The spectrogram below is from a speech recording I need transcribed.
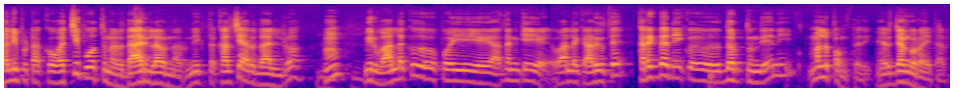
కలిపుటక్కో వచ్చి పోతున్నారు దారిలో ఉన్నారు. నీకు కలిసారు దారిలో మీరు వాళ్ళకు పోయి అతనికి వాళ్ళకి అడిగితే కరెక్ట్గా నీకు దొరుకుతుంది అని మళ్ళీ పంపుతుంది. జంగు రాయితాడు.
